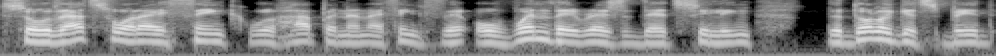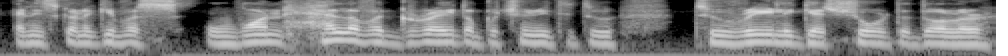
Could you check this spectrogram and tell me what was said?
So that's what I think will happen, and I think that or when they raise the debt ceiling, the dollar gets bid and it's going to give us one hell of a great opportunity to to really get short the dollar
